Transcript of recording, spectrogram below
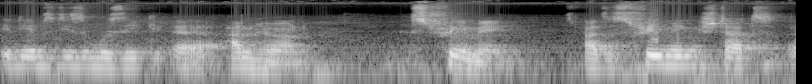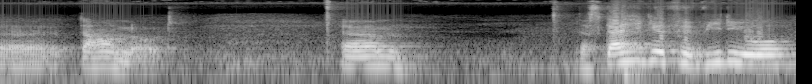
indem sie diese Musik äh, anhören. Streaming. Also Streaming statt äh, Download. Ähm, das gleiche gilt für Video,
